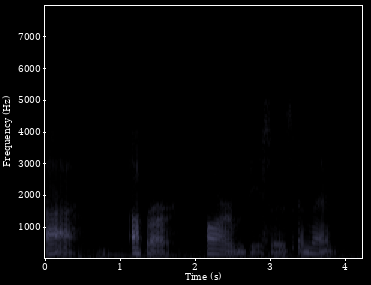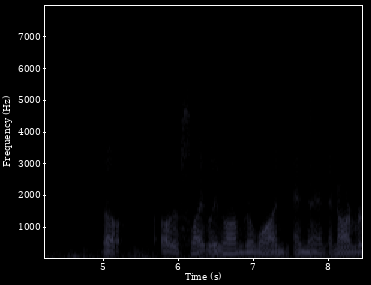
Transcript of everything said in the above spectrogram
uh, upper arm pieces and then the, the slightly longer one and then an armor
